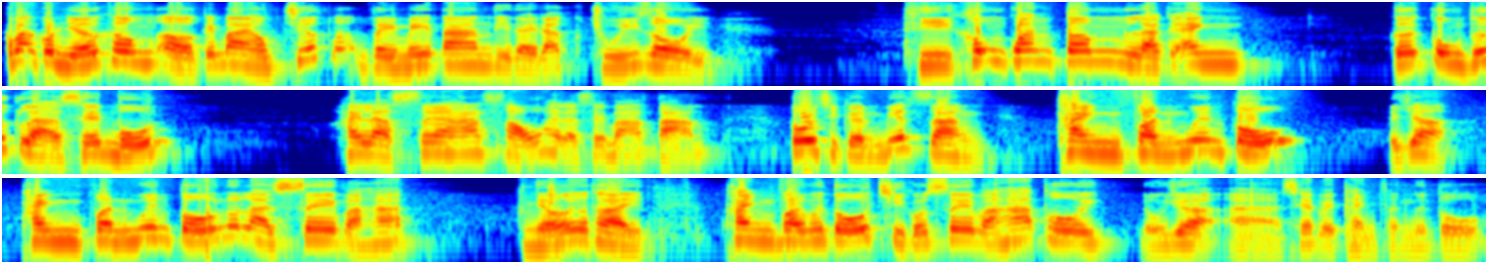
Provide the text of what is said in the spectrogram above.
Các bạn còn nhớ không ở cái bài học trước đó, về metan thì thầy đã chú ý rồi. Thì không quan tâm là cái anh cái công thức là C4 hay là CH6 hay là C38. Tôi chỉ cần biết rằng thành phần nguyên tố, được chưa? Thành phần nguyên tố nó là C và H. Nhớ cho thầy, thành phần nguyên tố chỉ có C và H thôi, đúng chưa? À xét về thành phần nguyên tố.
